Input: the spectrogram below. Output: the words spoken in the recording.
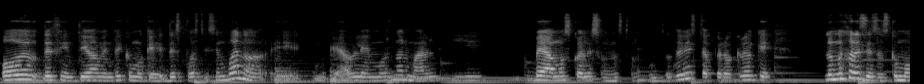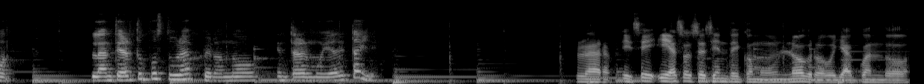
o definitivamente como que después dicen, bueno, eh, como que hablemos normal y veamos cuáles son nuestros puntos de vista. Pero creo que lo mejor es eso, es como plantear tu postura, pero no entrar muy a detalle. Claro, y sí, y eso se siente como un logro ya cuando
